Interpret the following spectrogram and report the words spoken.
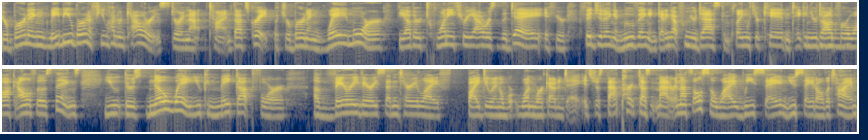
you're burning maybe you burn a few hundred calories during that time. That's great but you're burning way more the other 23 hours of the day if you're fidgeting and moving and getting up from your desk and playing with your kid and taking your dog for a mm-hmm. walk and all of those things. You there's no way you can make up for a very very sedentary life by doing a one workout a day. It's just that part doesn't matter. And that's also why we say, and you say it all the time,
